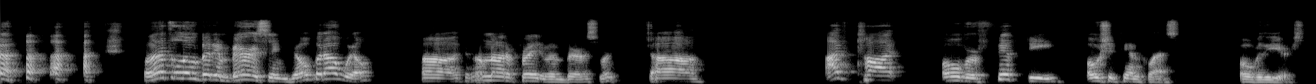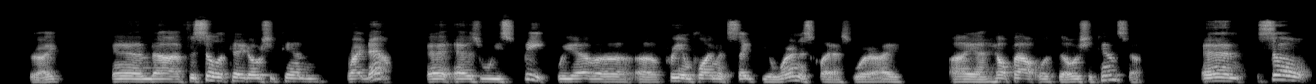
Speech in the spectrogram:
well, that's a little bit embarrassing, Joe, but I will because uh, I'm not afraid of embarrassment. Uh, I've taught over 50 OSHA 10 classes over the years, right? And uh, facilitate OSHA 10 right now. As we speak, we have a, a pre-employment safety awareness class where I I uh, help out with the OSHA 10 stuff. And so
